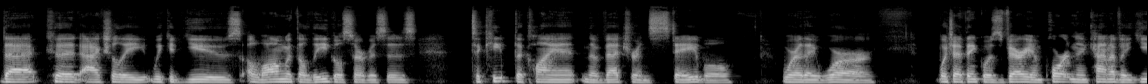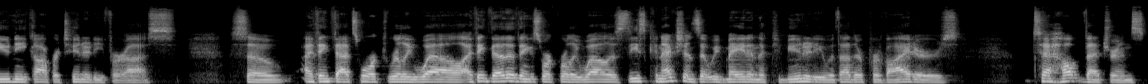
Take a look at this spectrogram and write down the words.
that could actually we could use along with the legal services to keep the client and the veteran stable where they were, which I think was very important and kind of a unique opportunity for us. So I think that's worked really well. I think the other thing that's worked really well is these connections that we've made in the community with other providers to help veterans,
